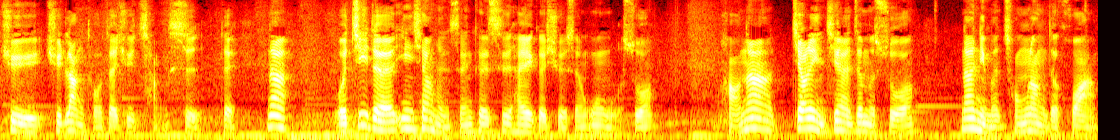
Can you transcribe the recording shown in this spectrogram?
去去浪头再去尝试。对，那我记得印象很深刻是还有一个学生问我说：“好，那教练你既然这么说。”那你们冲浪的话，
